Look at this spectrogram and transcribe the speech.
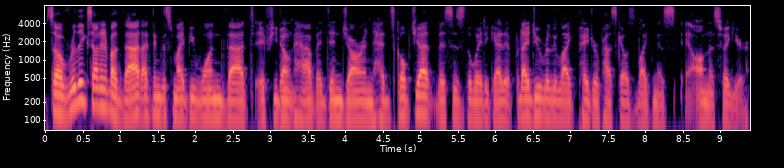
So, really excited about that. I think this might be one that if you don't have a Din Djarin head sculpt yet, this is the way to get it. But I do really like Pedro Pascal's likeness on this figure.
